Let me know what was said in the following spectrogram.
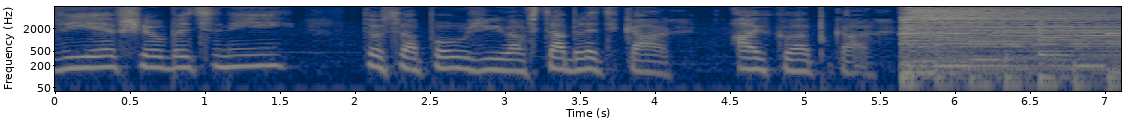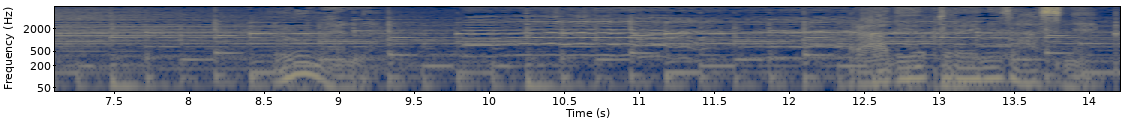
vie všeobecný, to sa používa v tabletkách aj v kvapkách. Lumen. Rádio, ktoré nezásne.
